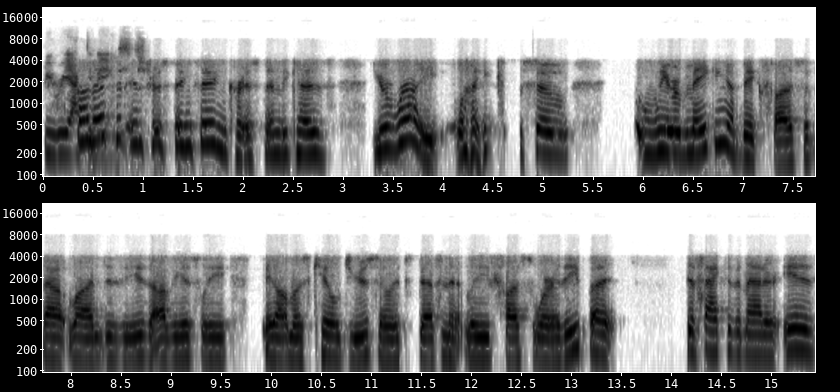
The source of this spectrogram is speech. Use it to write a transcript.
be reactivating. Oh, that's an interesting thing, Kristen, because you're right. Like, so we were making a big fuss about Lyme disease. Obviously, it almost killed you, so it's definitely fuss worthy. But the fact of the matter is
